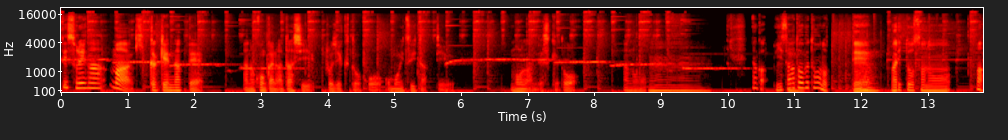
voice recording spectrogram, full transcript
でそれがまあきっかけになってあの今回の新しいプロジェクトをこう思いついたっていうものなんですけどあの、なんかウィザード・オブ・トーノっうてん。割とその、まあ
